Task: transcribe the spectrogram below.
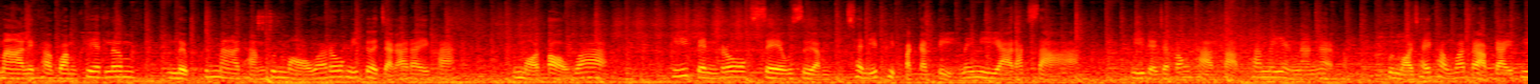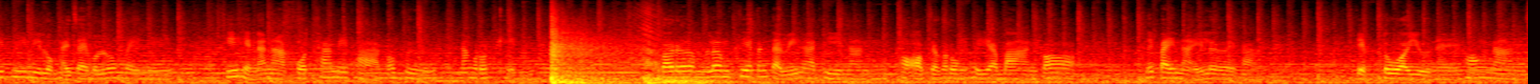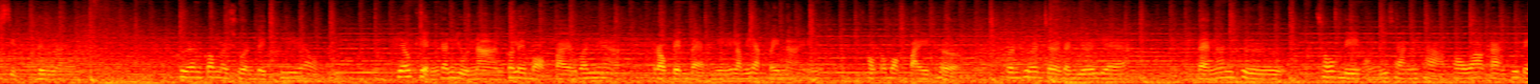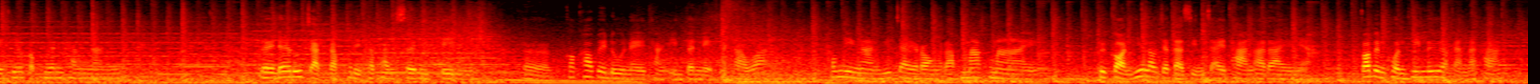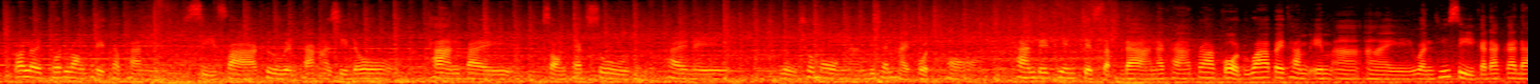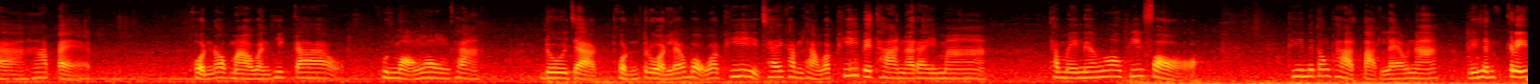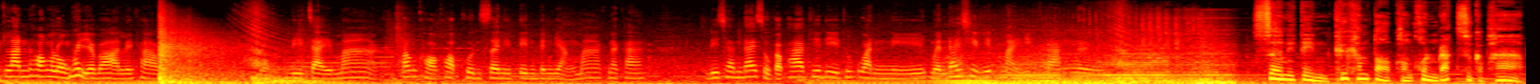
มาเลยค่ะ ความเครียดเริ่มหนึบขึ้นมาถามคุณหมอว่าโรคนี้เกิดจากอะไรคะคุณหมอตอบว่าที่เป็นโรคเซลล์เสื่อมชนิดผิดปกติ ไม่มียารักษา มีแต่จะต้องผ่าตัดถ้าไม่อย่างนั้นน่ะคุณหมอใช้คำว่าตราบใดที่พี่มีลมหายใจบนโลกใบนี้ ที่เห็นอนาคตถ้าไม่ผ่าก็คือนั่งรถเข็น ก็เริ่มเริ่มเครียดตั้งแต่วินาทีนั้น พอออกจากโรงพยาบาลก็ไม่ไปไหนเลยค่ะ ก็บตัวอยู่ในห้องนาน 10 เดือน เพื่อนก็มาชวนไปเที่ยว เที่ยวเข็นกันอยู่นานก็เลยบอกไปว่าเนี่ยเราเป็นแบบนี้เราไม่อยากไปไหน เขาก็บอกไปเถอะ เพื่อนๆเจอกันเยอะแยะ แต่นั่นคือโชคดีของดิฉันค่ะ เพราะว่าการที่ไปเที่ยวกับเพื่อนครั้งนั้น เลยได้รู้จักกับผลิตภัณฑ์เซอร์นิตินก็เข้าไปดูในทางอินเทอร์เน็ตนะคะว่าเขามีงานวิจัยรองรับมากมาย คือก่อนที่เราจะตัดสินใจทานอะไรเนี่ยก็เป็นคนที่เลือกนะคะ ก็เลยทดลองผลิตภัณฑ์สีฟ้าคือเวนทักอาซิโดทานไป 2 แคปซูล ภายใน 1 ชั่วโมงนั้นดิฉันหายปวดคอทานไปเพียง 7 สัปดาห์นะคะ ปรากฏว่าไปทำ MRI วันที่ 4 กรกฎาคม58 ผลออกมาวันที่ 9 คุณหมองงค่ะ ดูจากผลตรวจแล้วบอกว่าพี่ใช้คำถามว่าพี่ไปทานอะไรมา ทำไมเนื้องอกพี่ฝ่อพี่ไม่ต้องผ่าตัดแล้วนะดิฉันกรี๊ดลั่นห้องโรงพยาบาลเลยค่ะบอกดีใจมาก ต้องขอขอบคุณเซอร์นิตินเป็นอย่างมากนะคะ ดิฉันได้สุขภาพที่ดีทุกวันนี้เหมือนได้ชีวิตใหม่อีกครั้งหนึ่งเซอร์นิตินคือคำตอบของคนรักสุขภาพ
